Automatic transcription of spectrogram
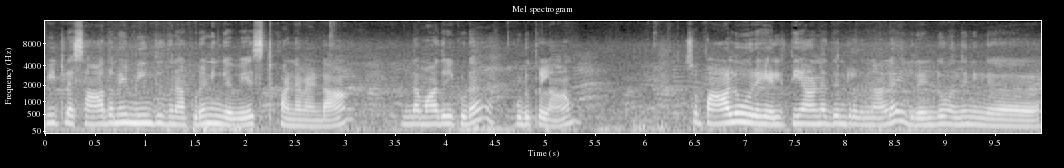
வீட்டில் சாதமே மீந்ததுன்னா கூட நீங்கள் வேஸ்ட் பண்ண வேண்டாம். இந்த மாதிரி கூட கொடுக்கலாம். ஸோ பாலும் ஒரு ஹெல்த்தியானதுன்றதுனால இது ரெண்டும் வந்து நீங்கள்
